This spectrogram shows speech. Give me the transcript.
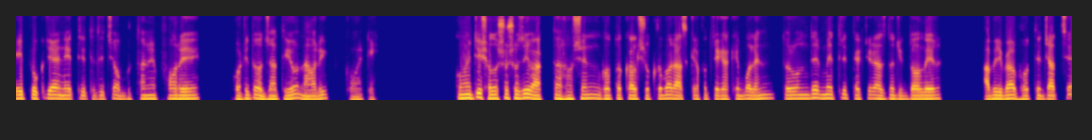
এই প্রক্রিয়ায় নেতৃত্ব দিচ্ছে অভ্যুত্থানের পরে গঠিত জাতীয় নাগরিক কমিটি। কমিটির সদস্য সচিব আক্তার হোসেন গতকাল শুক্রবার আজকের পত্রিকাকে বলেন, তরুণদের নেতৃত্বে একটি রাজনৈতিক দলের আবির্ভাব হতে যাচ্ছে।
